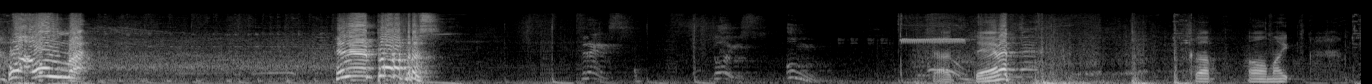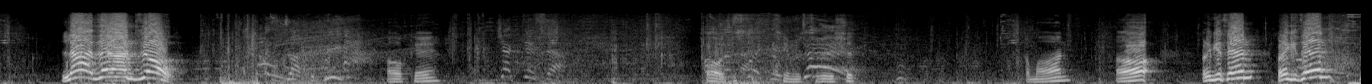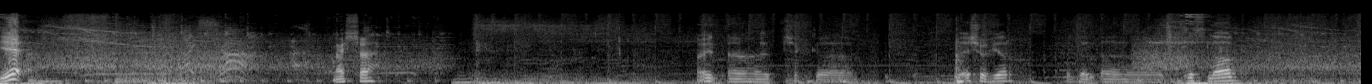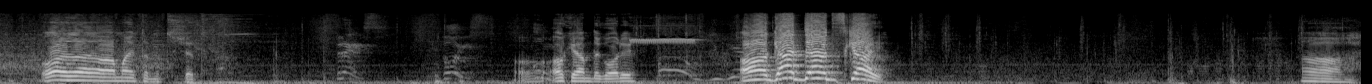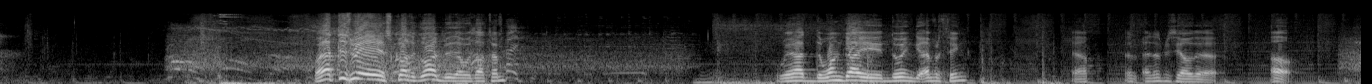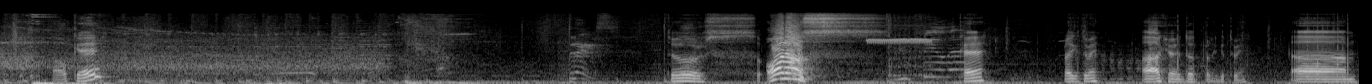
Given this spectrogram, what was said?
Wha- oh my! He did it purpose! Tres, dois, um. God damn it! Crap. Oh my. لا the lag! Okay. Check this out. Oh, this team is really shit. Come on. Oh, bring it in! Bring it in! Yeah. Nice shot. Right, uh, check uh, the issue here with the uh, this log or uh, my internet shit. Oh, okay, I'm the goalie. Oh, god damn this guy! Ah. Well, at least we scored a goal with- without him. We had the one guy doing everything. Yeah. Let, uh, me see how the. Oh. Okay. tres. Dos. Onos! Okay. Bring it to me. Ah, okay, don't bring it to me. Um,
